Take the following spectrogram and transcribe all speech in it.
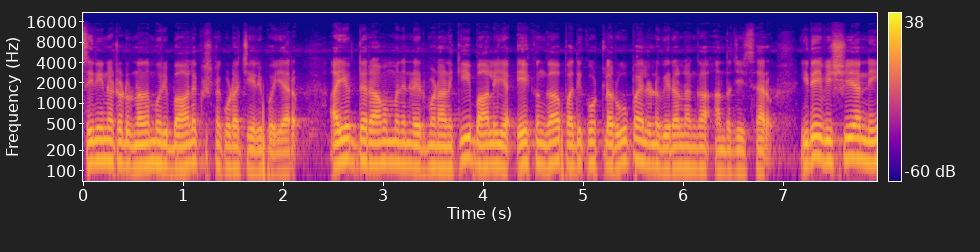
సినీ నటుడు నందమూరి బాలకృష్ణ కూడా చేరిపోయారు. అయోధ్య రామమందిర నిర్మాణానికి బాలయ్య ఏకంగా పది కోట్ల రూపాయలను విరాళంగా అందజేశారు. ఇదే విషయాన్ని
